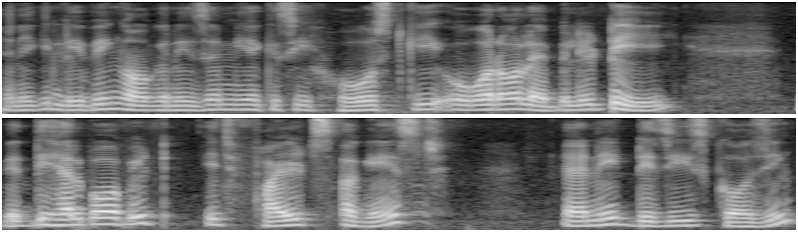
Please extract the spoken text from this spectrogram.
यानी कि लिविंग ऑर्गेनिज्म या किसी होस्ट की ओवरऑल एबिलिटी विद द हेल्प ऑफ इट इट फाइट्स अगेंस्ट any disease causing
